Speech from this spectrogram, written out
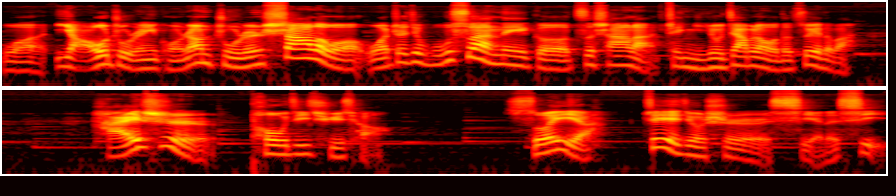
我咬主人一口，让主人杀了我，我这就不算那个自杀了，这你就加不了我的罪了吧？还是偷机取巧，所以啊。”这就是写的戏、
